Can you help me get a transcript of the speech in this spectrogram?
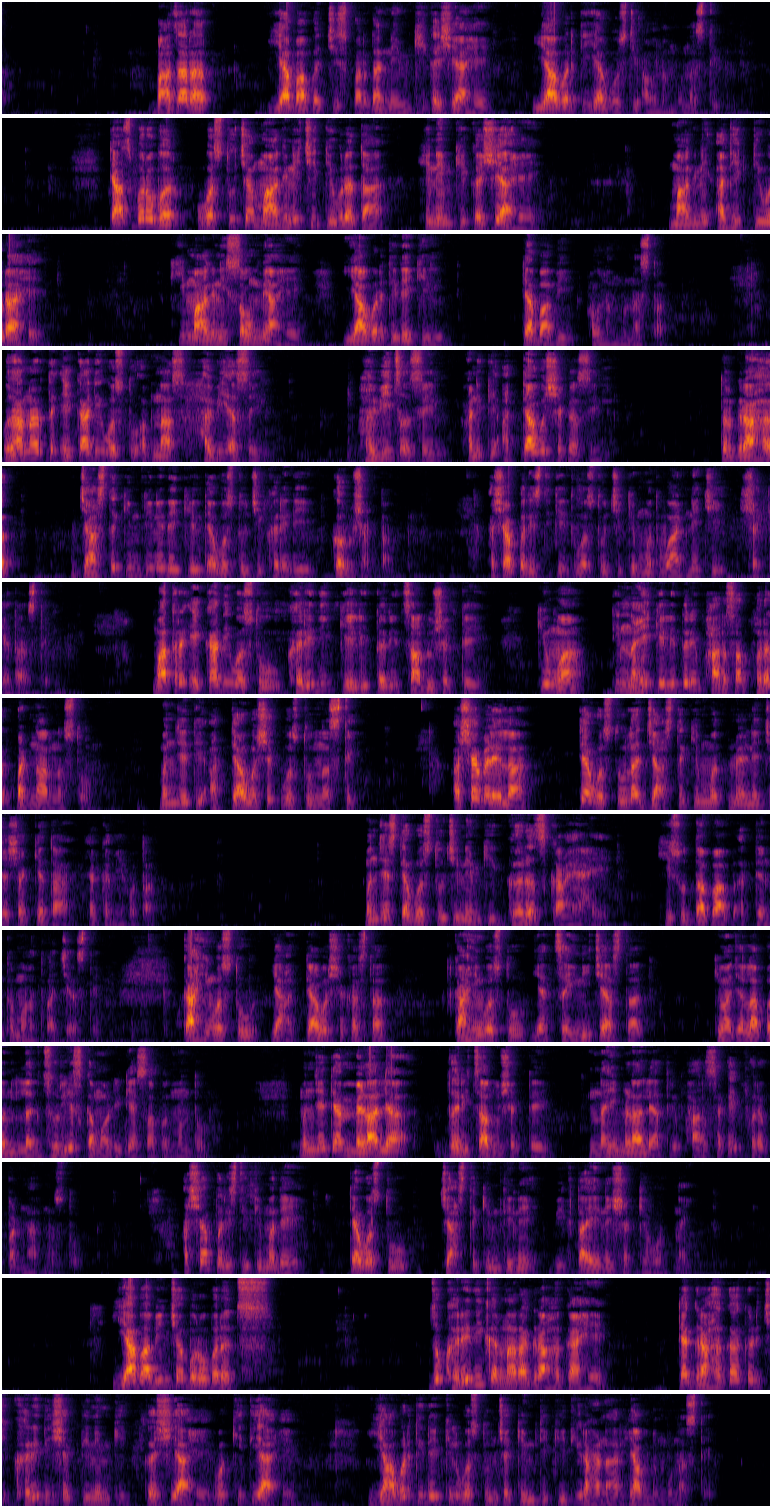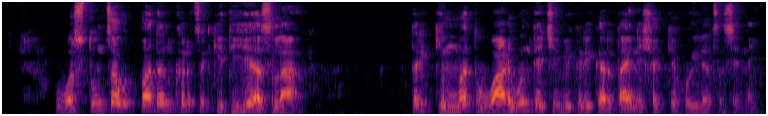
बाजारात याबाबतची स्पर्धा नेमकी कशी आहे यावरती या गोष्टी अवलंबून असतील. त्याचबरोबर वस्तूच्या मागणीची तीव्रता ही नेमकी कशी आहे मागणी अधिक तीव्र आहे की मागणी सौम्य आहे यावरती देखील त्या बाबी अवलंबून असतात. उदाहरणार्थ एखादी वस्तू आपणास हवी असेल हवीच असेल आणि ती अत्यावश्यक असेल तर ग्राहक जास्त किमतीने देखील त्या वस्तूची खरेदी करू शकतात. अशा परिस्थितीत वस्तूची किंमत वाढण्याची शक्यता असते. मात्र एखादी वस्तू खरेदी केली तरी चालू शकते किंवा ती नाही केली तरी फारसा फरक पडणार नसतो. म्हणजे ती अत्यावश्यक वस्तू नसते. अशा वेळेला त्या वस्तूला जास्त किंमत मिळण्याच्या शक्यता ह्या कमी होतात. म्हणजेच त्या वस्तूची नेमकी गरज काय आहे? ही सुद्धा बाब अत्यंत महत्त्वाची असते. काही वस्तू या अत्यावश्यक असतात काही वस्तू या चैनीच्या असतात किंवा ज्याला आपण लक्झुरियस कमॉडिटी असं आपण म्हणतो. म्हणजे त्या मिळाल्या तरी चालू शकते नाही मिळाल्या तरी फारसा काही फरक पडणार नसतो. अशा परिस्थितीमध्ये त्या वस्तू जास्त किमतीने विकता येणे शक्य होत नाही. या बाबींच्या बरोबरच जो खरेदी करणारा ग्राहक आहे त्या ग्राहकाकडची खरेदी शक्ती नेमकी कशी आहे व किती आहे? यावरती देखील वस्तूंच्या किमती किती राहणार हे अवलंबून असते. वस्तूंचा उत्पादन खर्च कितीही असला तरी किंमत वाढवून त्याची विक्री करता येणे शक्य होईलच असे नाही.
